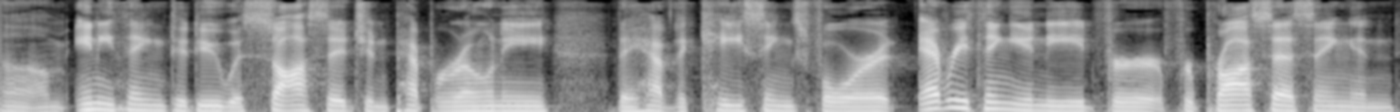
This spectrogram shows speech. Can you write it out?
Um, anything to do with sausage and pepperoni, they have the casings for it. Everything you need for, for processing and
